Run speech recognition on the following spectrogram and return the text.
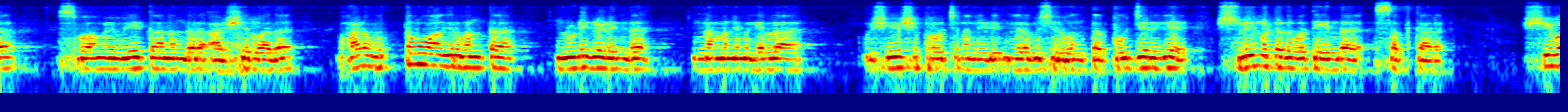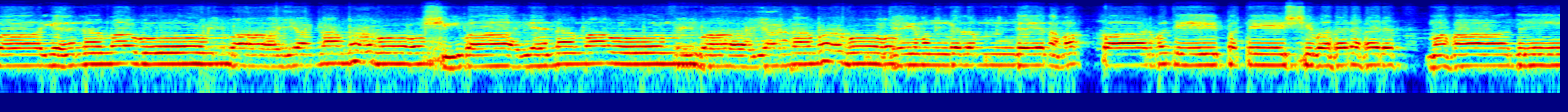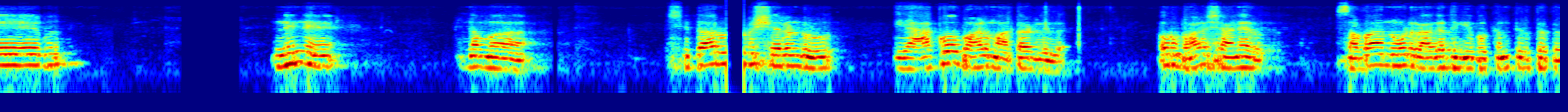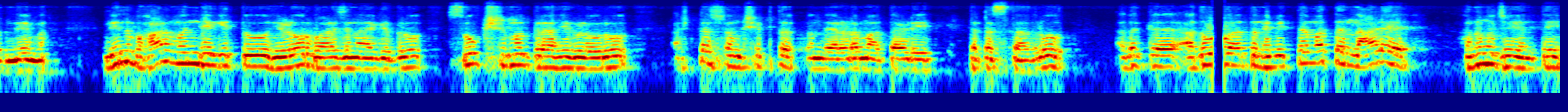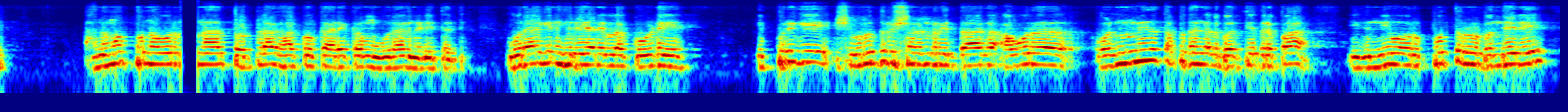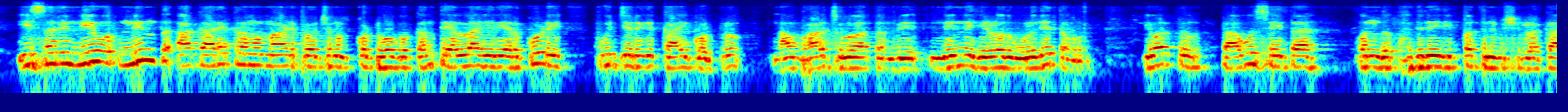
ಸ್ವಾಮಿ ವಿವೇಕಾನಂದರ ಆಶೀರ್ವಾದ, ಬಹಳ ಉತ್ತಮವಾಗಿರುವಂತ ನುಡಿಗಳಿಂದ ನಮ್ಮ ನಿಮಗೆಲ್ಲ ವಿಶೇಷ ಪ್ರವಚನ ನೀಡಿ ವಿರಮಿಸಿರುವಂತ ಪೂಜ್ಯರಿಗೆ ಶ್ರೀಮಠದ ವತಿಯಿಂದ ಸತ್ಕಾರ. ಶಿವಾಯ ನಮೋ. ಶಿವಾಯ ನಮೋ. ಶಿವಾಯ ನಮೋ. ಶಿವಾಯ ನಮೋ. ಜಯ ಮಂಗಲಂ ಜಯ ನಮಃ ಪಾರ್ವತಿ ಪತೆ ಶಿವ ಹರ ಹರ ಮಹಾದೇವ. ನಿನ್ನೆ ನಮ್ಮ ಶರಣರು ಯಾಕೋ ಬಹಳ ಮಾತಾಡ್ಲಿಲ್ಲ. ಅವ್ರು ಬಹಳ ಶಾಣ್ಯರು. ಸಭಾ ನೋಡಿ ರಾಗ ತೆಗಿಬೇಕಂತ ಇರ್ತದ ನೇಮ. ನಿನ್ನ ಬಹಳ ಮಂದಿ ಆಗಿತ್ತು ಹೇಳೋರು ಬಹಳ ಜನ ಆಗಿದ್ರು, ಸೂಕ್ಷ್ಮ ಗ್ರಾಹಿಗಳವರು. ಅಷ್ಟ ಸಂಕ್ಷಿಪ್ತ ಒಂದ್ ಎರಡ ಮಾತಾಡಿ ತಟಸ್ತಾದ್ರು. ಅದಕ್ಕ ಅದು ಆತ ನಿಮಿತ್ತ ಮತ್ತ ನಾಳೆ ಹನುಮ ಜಯಂತಿ. ಹನುಮಪ್ಪನವ್ರನ್ನ ತೊಟ್ಲಾಗ ಹಾಕೋ ಕಾರ್ಯಕ್ರಮ ಊರಾಗ ನಡೀತೈತಿ. ಊರಾಗಿನ ಹಿರಿಯರೆಲ್ಲ ಕೂಡಿ ಇಬ್ಬರಿಗೆ ಶಿವರುದ್ರ ಶರಣರಿದ್ದಾಗ ಅವರ ಒಮ್ಮೆ ತಪ್ಪದಂಗ ಅಲ್ಲಿ ಬರ್ತಿದ್ರಪ್ಪ, ಈಗ ನೀವು ಅವ್ರ ಪುತ್ರರು ಬಂದಿರಿ, ಈ ಸರಿ ನೀವು ನಿಂತ ಆ ಕಾರ್ಯಕ್ರಮ ಮಾಡಿ ಪ್ರವಚನ ಕೊಟ್ಟು ಹೋಗ್ಬೇಕಂತ ಎಲ್ಲಾ ಹಿರಿಯರು ಕೂಡಿ ಪೂಜ್ಯರಿಗೆ ಕಾಯಿ ಕೊಟ್ರು. ನಾವು ಬಹಳ ಚಲೋ ಆತಂದ್ವಿ. ನಿನ್ನೆ ಹೇಳೋದು ಉಳಿದೇ ತವರು ಇವತ್ತು ತಾವು ಸಹಿತ ಒಂದು ಹದಿನೈದು, ಇಪ್ಪತ್ತು ನಿಮಿಷಗಳ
